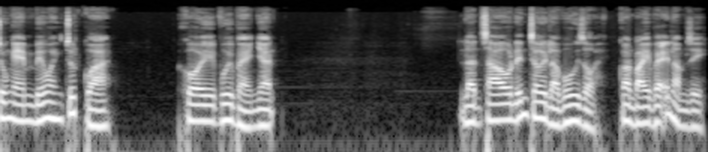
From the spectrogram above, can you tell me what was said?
Chúng em biếu anh chút quà. Khôi vui vẻ nhận. Lần sau đến chơi là vui rồi, còn bày vẽ làm gì?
